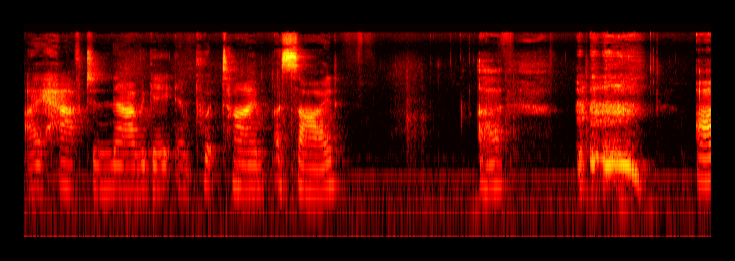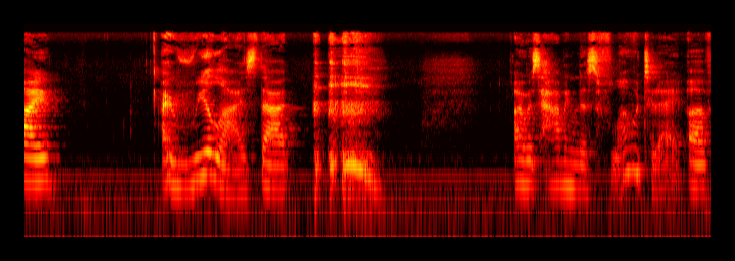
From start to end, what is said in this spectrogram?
I have to navigate and put time aside. Uh, I I realized that I was having this flow today of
